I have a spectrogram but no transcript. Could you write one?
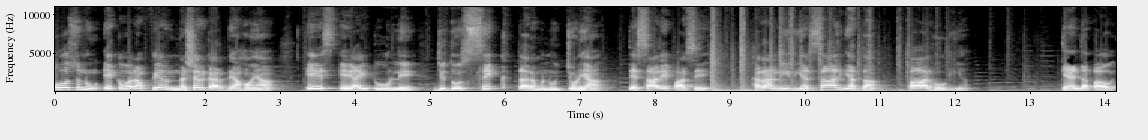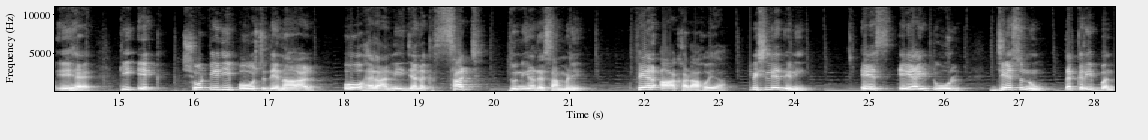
ਉਸ ਨੂੰ ਇੱਕ ਵਾਰ ਫਿਰ ਨਸ਼ਰ ਕਰਦਿਆਂ ਹੋਇਆਂ ਇਸ AI ਟੂਲ ਨੇ ਜਦੋਂ ਸਿੱਖ ਧਰਮ ਨੂੰ ਚੁਣਿਆ ਤੇ ਸਾਰੇ ਪਾਸੇ ਹੈਰਾਨੀ ਦੀਆਂ ਸਾਰੀਆਂ ਤਾਂ ਪਾਰ ਹੋ ਗਈਆਂ। ਕਹਿਣ ਦਾ ਭਾਵ ਇਹ ਹੈ ਕਿ ਇੱਕ ਛੋਟੀ ਜੀ ਪੋਸਟ ਦੇ ਨਾਲ ਉਹ ਹੈਰਾਨੀਜਨਕ ਸੱਚ ਦੁਨੀਆ ਦੇ ਸਾਹਮਣੇ ਫਿਰ ਆ ਖੜਾ ਹੋਇਆ। ਪਿਛਲੇ ਦਿਨੀ ਇਸ AI ਟੂਲ ਜਿਸ ਨੂੰ ਤਕਰੀਬਨ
